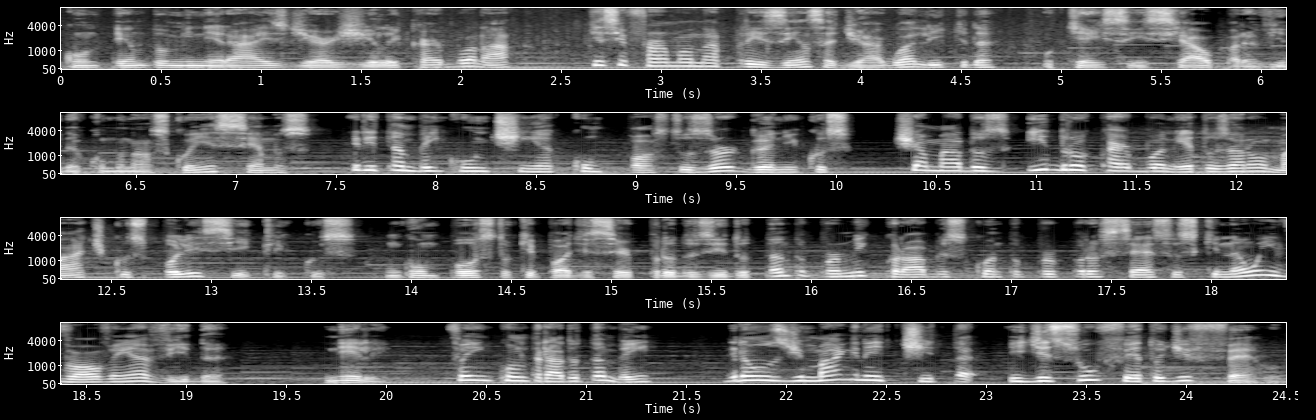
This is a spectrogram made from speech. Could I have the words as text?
Contendo minerais de argila e carbonato, que se formam na presença de água líquida, o que é essencial para a vida como nós conhecemos, ele também continha compostos orgânicos chamados hidrocarbonetos aromáticos policíclicos, um composto que pode ser produzido tanto por micróbios quanto por processos que não envolvem a vida. Nele foi encontrado também grãos de magnetita e de sulfeto de ferro,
